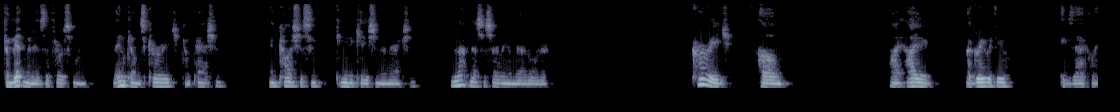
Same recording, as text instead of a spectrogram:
Commitment is the first one. Then comes courage, compassion, and conscious communication and action. Not necessarily in that order. Courage, um, I, I agree with you exactly.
